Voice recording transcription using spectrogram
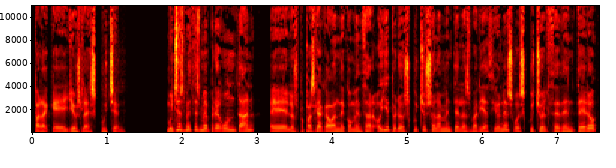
para que ellos la escuchen. Muchas veces me preguntan eh, los papás que acaban de comenzar, oye, pero escucho solamente las variaciones o escucho el CD entero.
